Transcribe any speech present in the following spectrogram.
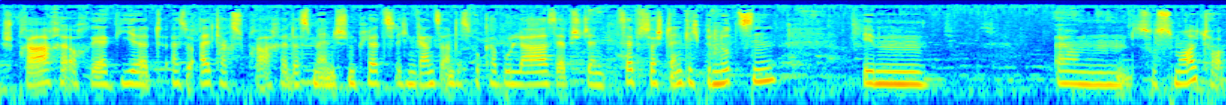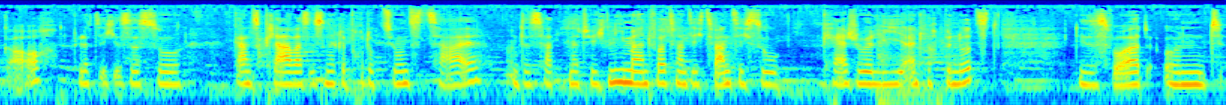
Sprache auch reagiert, also Alltagssprache, dass Menschen plötzlich ein ganz anderes Vokabular selbstverständlich benutzen im ähm, so Smalltalk auch. Plötzlich ist es so ganz klar, was ist eine Reproduktionszahl und das hat natürlich niemand vor 2020 so casually einfach benutzt, dieses Wort. Und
